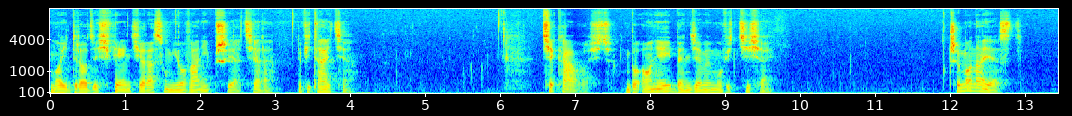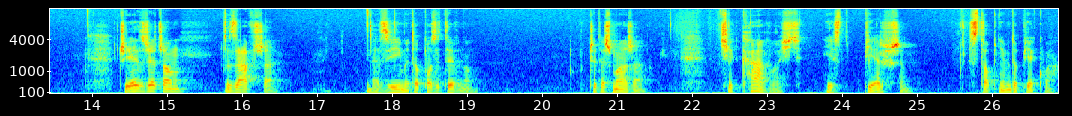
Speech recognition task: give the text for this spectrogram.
Moi drodzy święci oraz umiłowani przyjaciele, witajcie. Ciekawość, bo o niej będziemy mówić dzisiaj. Czym ona jest? Czy jest rzeczą zawsze, nazwijmy to pozytywną? Czy też może ciekawość jest pierwszym stopniem do piekła?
